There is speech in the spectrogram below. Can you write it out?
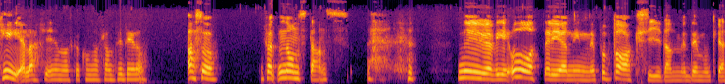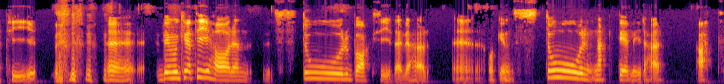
hela friden man ska komma fram till det då. Alltså, för att någonstans nu är vi återigen inne på baksidan med demokrati. eh, demokrati har en stor baksida i det här eh, och en stor nackdel i det här. Att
